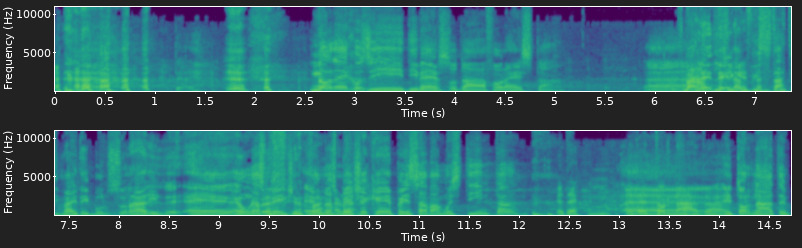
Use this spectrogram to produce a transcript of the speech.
non è così diverso da foresta. Eh, Ma lei, lei l'ha avvistati mai dei Bolsonari? è, è una specie, è una specie che pensavamo estinta. Ed è, ed è eh, tornata. È tornata in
